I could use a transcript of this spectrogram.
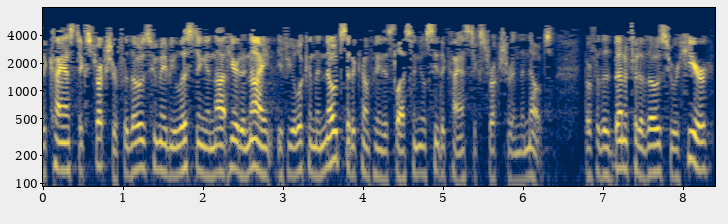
the chiastic structure. For those who may be listening and not here tonight, if you look in the notes that accompany this lesson, you'll see the chiastic structure in the notes. But for the benefit of those who are here,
